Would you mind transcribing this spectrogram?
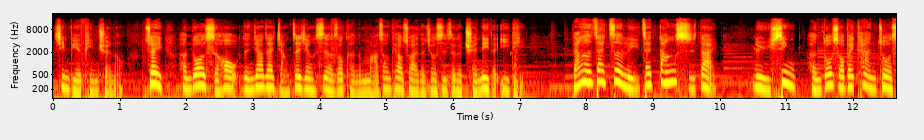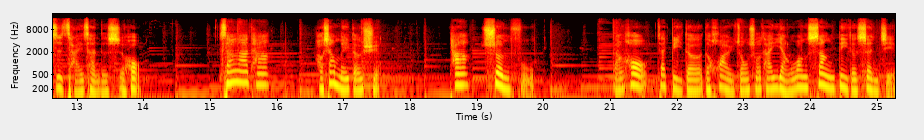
性别平权哦，所以很多时候，人家在讲这件事的时候，可能马上跳出来的就是这个权利的议题。然而在这里，在当时代。女性很多时候被看作是财产的时候，莎拉她好像没得选，她顺服，然后在彼得的话语中说，她仰望上帝的圣洁，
